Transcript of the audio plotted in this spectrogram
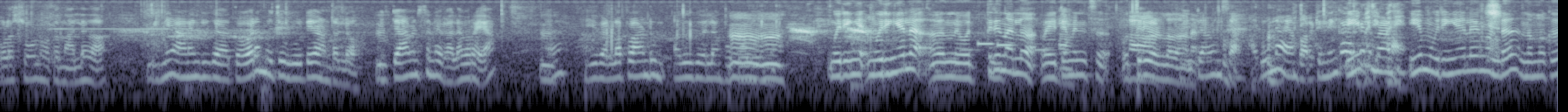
കൊളസ്ട്രോളും ഒക്കെ നല്ലതാ. പിന്നെ ആണെങ്കിൽ തോരൻ വെച്ച് കൂട്ടിയാണ്ടല്ലോ വിറ്റാമിൻസിന്റെ കലവറയാ. ഈ വെള്ളപ്പാണ്ടും അതും ഇതും എല്ലാം ആ ആ. മുരിങ്ങ മുരിങ്ങയില ഒത്തിരി നല്ലതാണ് വൈറ്റമിൻസ് ഒത്തിരി ഉള്ളതാണ്. ഈ മുരിങ്ങയിലയും കൊണ്ട് നമുക്ക്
